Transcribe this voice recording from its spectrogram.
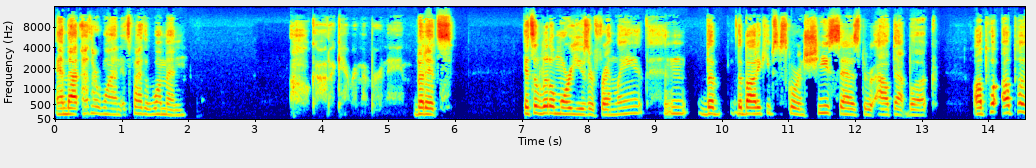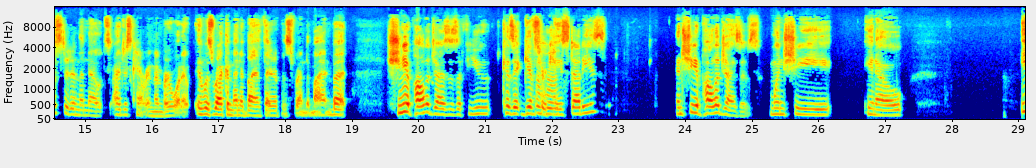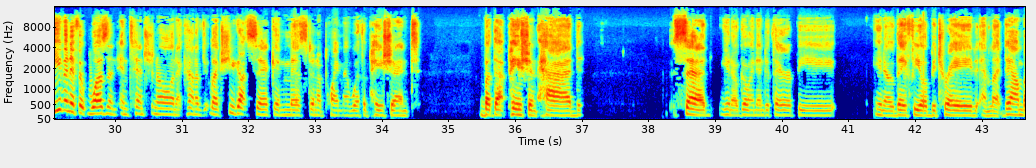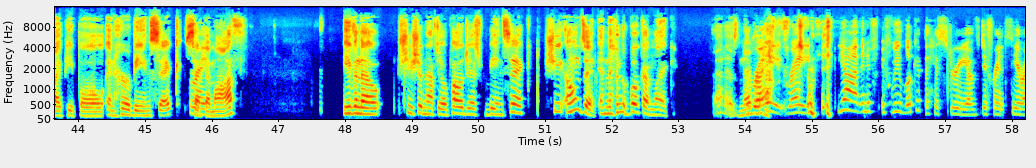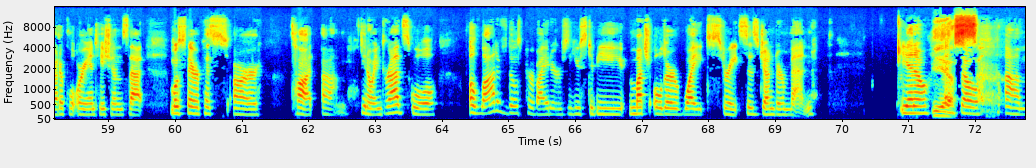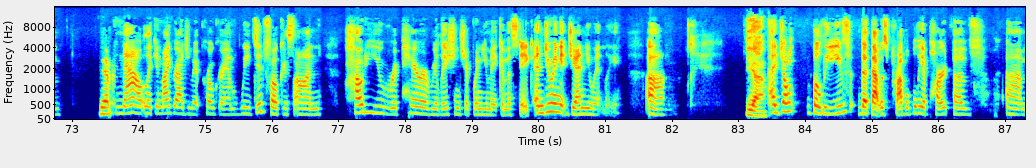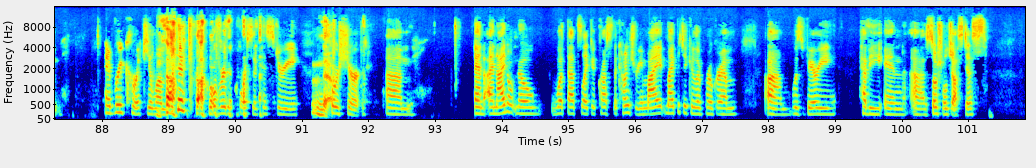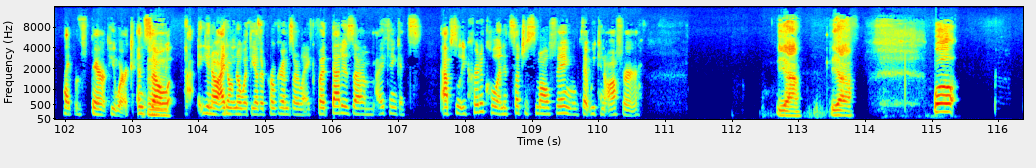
and that other one it's by the woman. Oh god I can't remember her name. but it's it's a little more user friendly than the the body keeps a score. And she says throughout that book i'll put i'll post it in the notes. I just can't remember what it, it was recommended by a therapist friend of mine. But she apologizes a few because it gives mm-hmm. her case studies. And she apologizes when she you know even if it wasn't intentional and it kind of like she got sick and missed an appointment with a patient but that patient had said, you know, going into therapy, you know, they feel betrayed and let down by people, and her being sick set right. them off. Even though she shouldn't have to apologize for being sick, she owns it. And then the book, I'm like, that has never right right yeah and if, if we look at the history of different theoretical orientations that most therapists are taught um, you know in grad school a lot of those providers used to be much older white straight cisgender men you know yes. and so um yep. now like in my graduate program we did focus on how do you repair a relationship when you make a mistake and doing it genuinely um yeah i don't believe that that was probably a part of um every curriculum over the course of history no. for sure um and and I don't know what that's like across the country. My my particular program um, was very heavy in uh, social justice type of therapy work, and so mm. you know I don't know what the other programs are like, but that is um, I think it's absolutely critical, and it's such a small thing that we can offer. Yeah, yeah. Well,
